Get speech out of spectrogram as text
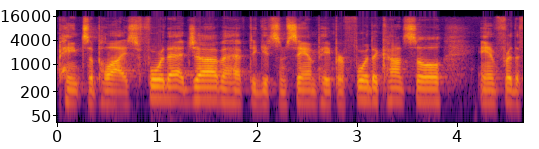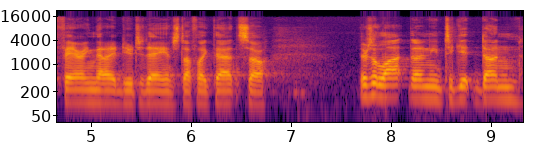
paint supplies for that job. I have to get some sandpaper for the console and for the fairing that I do today and stuff like that. So there's a lot that I need to get done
